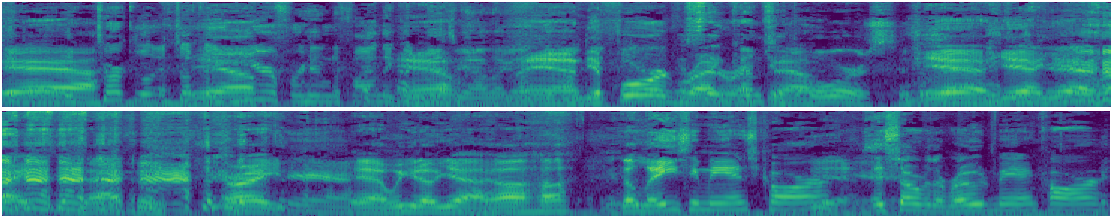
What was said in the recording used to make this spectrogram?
you. Yeah. It took, it took Yeah. a year for him to finally convince me. I'm like, okay, man, the get Ford This rhetoric. thing comes you with know. oars. Yeah, yeah, yeah, right, exactly, right. Yeah. Yeah, we you know, yeah, uh huh. The lazy man's car, Yes. it's over the road man car.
